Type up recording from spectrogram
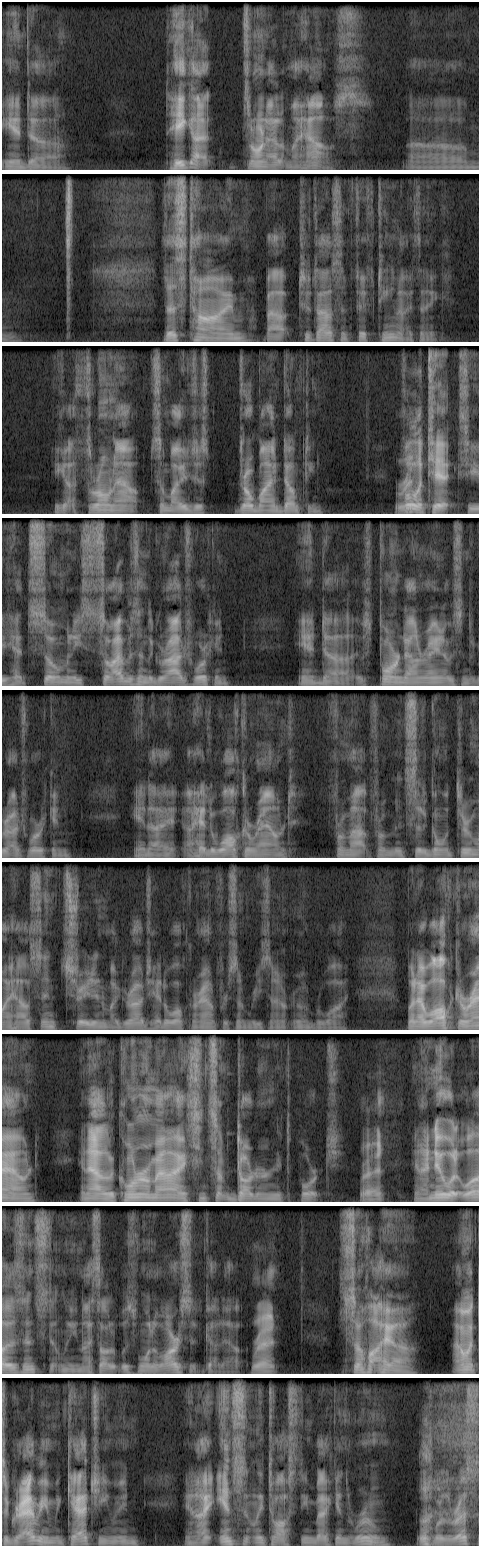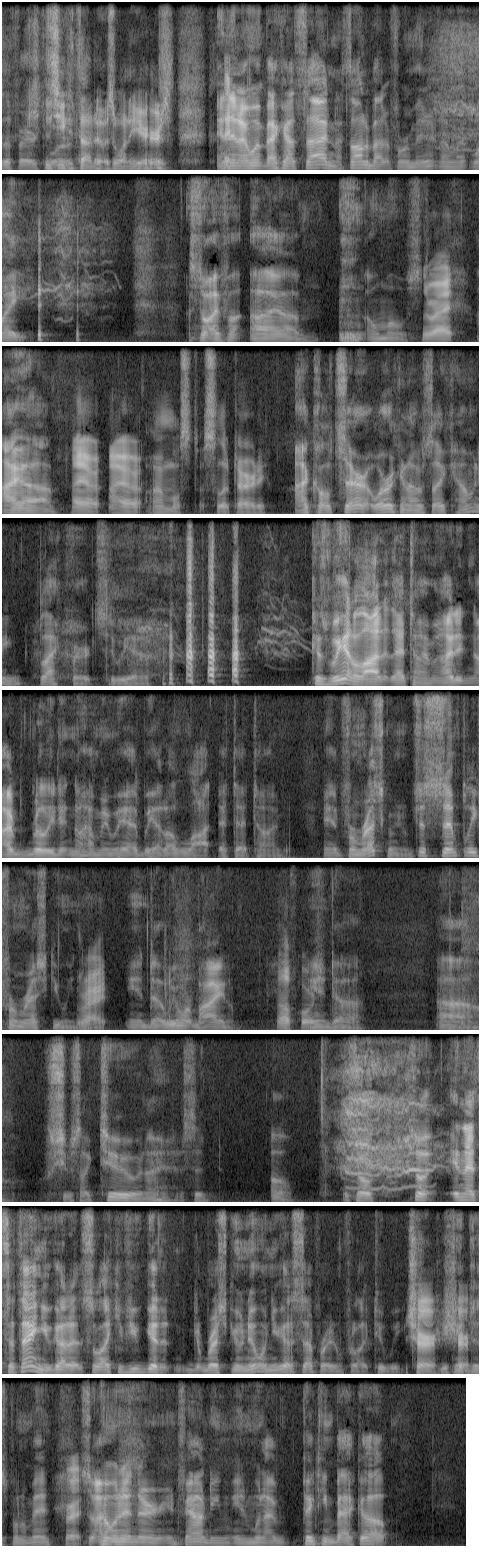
and uh, he got thrown out of my house. Um, this time, about 2015, I think, he got thrown out. Somebody just drove by and dumped him, full of ticks. He had so many. So I was in the garage working, and uh, it was pouring down rain. I was in the garage working, and I, I had to walk around from out from instead of going through my house and straight into my garage. I had to walk around for some reason. I don't remember why, but I walked around and out of the corner of my eye, I seen something dart underneath the porch. right, And I knew what it was instantly, and I thought it was one of ours that got out. right, So I, uh, I went to grab him and catch him, and, and I instantly tossed him back in the room where the rest of the ferrets you were. thought it was one of yours. And then I went back outside, and I thought about it for a minute, and I went, wait. so I, I um, almost, Right, I, uh, I I almost slipped already. I called Sarah at work and I was like, "How many black ferrets do we have?" Because we had a lot at that time, and I didn't. I really didn't know how many we had. We had a lot at that time, and from rescuing them, just simply from rescuing them. Right. And uh, we weren't buying them. Oh, of course. And uh, uh, she was like two, and I said, "Oh." And so, so, and that's the thing. You got to. So, like, if you get, a, rescue a new one, you got to separate them for like two weeks. Sure, You sure. can't just put them in. Right. So I went in there and found him, and when I picked him back up,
